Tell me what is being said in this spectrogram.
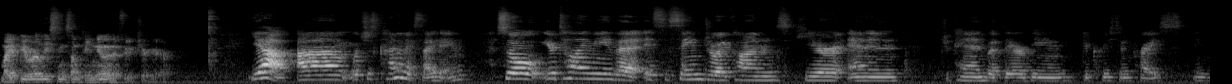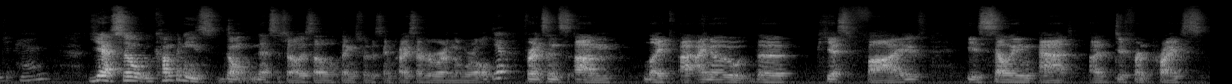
might be releasing something new in the future here. Yeah, um, which is kind of exciting. So you're telling me that it's the same Joy Cons here and in Japan, but they're being decreased in price in Japan. Yeah, so companies don't necessarily sell things for the same price everywhere in the world. Yep. For instance, um, like I, I know the PS5 is selling at a different price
